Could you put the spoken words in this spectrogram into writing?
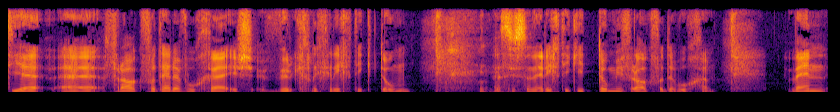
Die äh, Frage von dieser Woche ist wirklich richtig dumm. Es ist so eine richtige dumme Frage von der Woche. Wenn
